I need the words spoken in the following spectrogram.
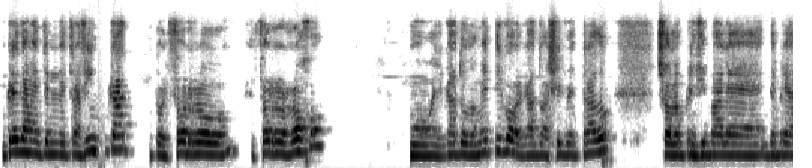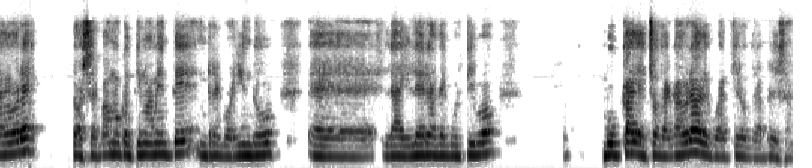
concretamente en nuestra finca, tanto el zorro, rojo como el gato doméstico, el gato asilvestrado, son los principales depredadores. Lo observamos continuamente recorriendo eh, las hileras de cultivo busca de chotacabra o de cualquier otra presa.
